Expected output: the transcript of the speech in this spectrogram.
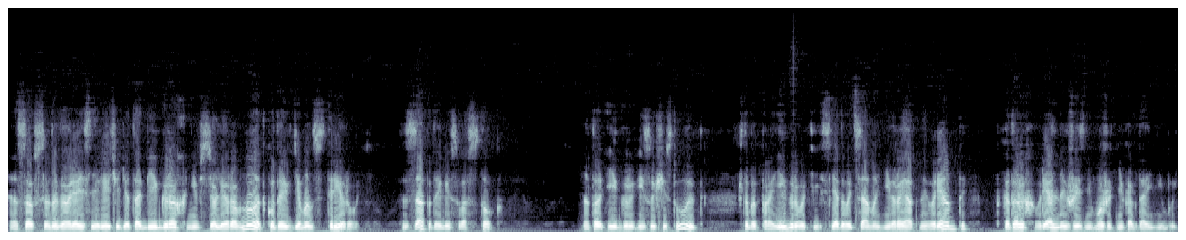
А, собственно говоря, если речь идет об играх, не все ли равно, откуда их демонстрировать, с запада или с востока? На то игры и существуют, чтобы проигрывать и исследовать самые невероятные варианты, которых в реальной жизни может никогда и не быть.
